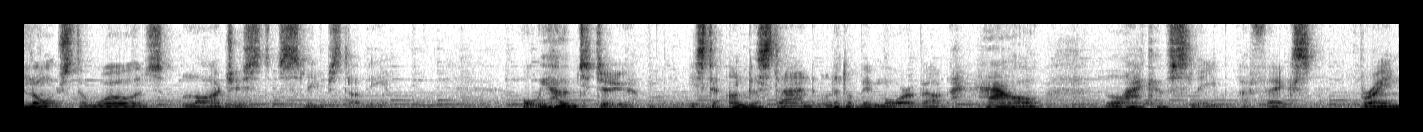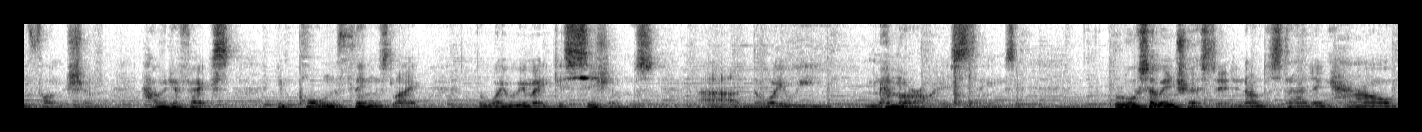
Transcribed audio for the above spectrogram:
launched the world's largest sleep study. What we hope to do is to understand a little bit more about how lack of sleep affects brain function, how it affects important things like the way we make decisions, uh, the way we memorize things. We're also interested in understanding how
